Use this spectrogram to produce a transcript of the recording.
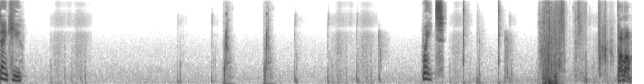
Thank you. Wait. Tamam.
